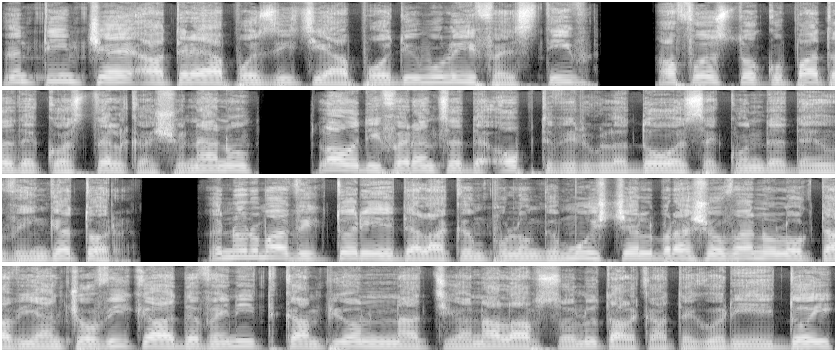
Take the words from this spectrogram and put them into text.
în timp ce a treia poziție a podiumului festiv a fost ocupată de Costel Cășuneanu la o diferență de 8,2 secunde de învingător. În urma victoriei de la Câmpul Lung Mușcel, brașoveanul Octavian Ciovica a devenit campion național absolut al categoriei 2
